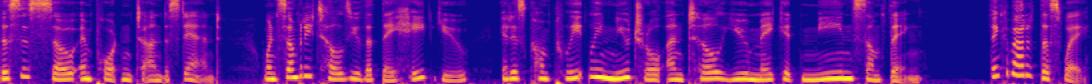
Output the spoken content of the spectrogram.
This is so important to understand. When somebody tells you that they hate you, it is completely neutral until you make it mean something. Think about it this way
